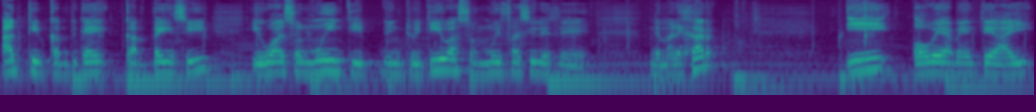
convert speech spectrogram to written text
Active Campaign sí, igual son muy intuitivas, son muy fáciles de manejar. Y obviamente hay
